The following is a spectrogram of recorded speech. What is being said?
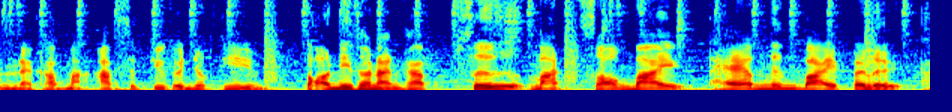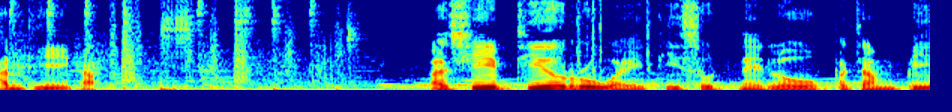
นนะครับ มาอัพสกิลกันยกทีม ตอนนี้เท่านั้นครับ ซื้อบัตร 2 ใบ แถม 1 ใบไปเลยทันทีครับ อาชีพที่รวยที่สุดในโลกประจำปี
